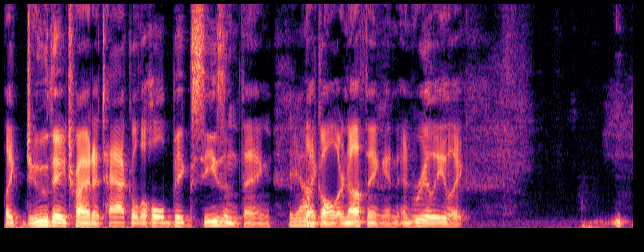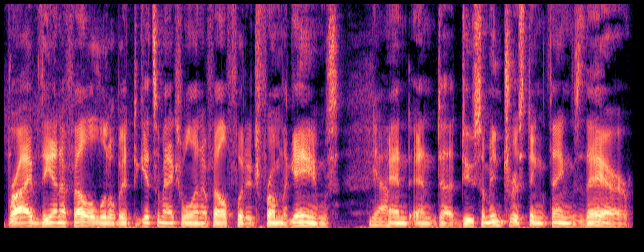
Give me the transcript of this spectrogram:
Like do they try to tackle the whole big season thing yeah. like all or nothing and, and really like bribe the NFL a little bit to get some actual NFL footage from the games, yeah. and and uh, do some interesting things there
